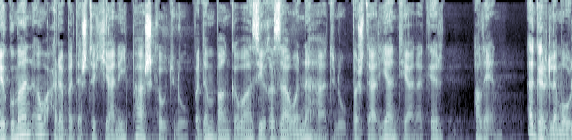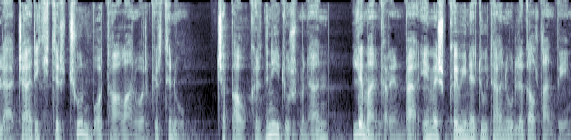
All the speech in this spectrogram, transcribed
بێگومان ئەو عەرەبە دەشتەکیانەی پاش کەوتن و بەدەم بانگەوازی غەزاوە نەهاتن و بەشداریان تیا نەکرد ئەڵێن، ئەگەر لەمەولا جارێکی تر چوون بۆ تاڵان وەرگرتن و چەپاو کردنی دوژمنان، لێمان گەڕێن با ئێمەش بکەوینە دووتان و لەگەڵتان بین.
